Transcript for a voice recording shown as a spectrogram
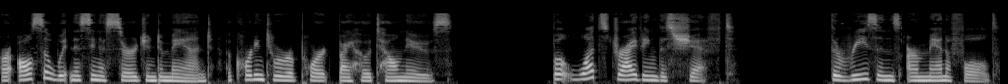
are also witnessing a surge in demand, according to a report by Hotel News. But what's driving this shift? The reasons are manifold.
